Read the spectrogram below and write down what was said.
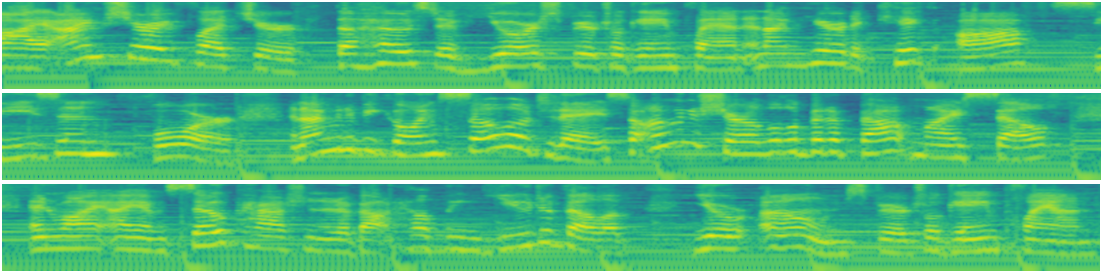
Hi, I'm Sherry Fletcher, the host of Your Spiritual Game Plan, and I'm here to kick off season four. And I'm going to be going solo today. So I'm going to share a little bit about myself and why I am so passionate about helping you develop your own spiritual game plan.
